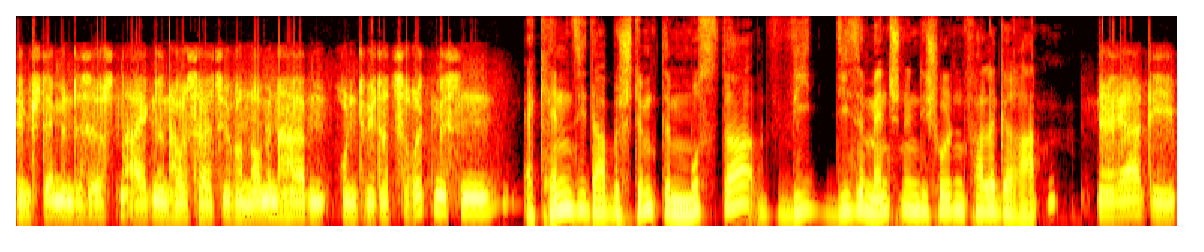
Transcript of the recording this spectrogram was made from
dem Stemmen des ersten eigenen Haushalts übernommen haben und wieder zurück müssen. Erkennen Sie da bestimmte Muster, wie diese Menschen in die Schuldenfalle geraten? Naja, die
